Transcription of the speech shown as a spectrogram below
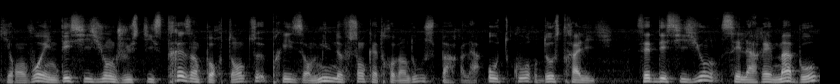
qui renvoie à une décision de justice très importante prise en 1992 par la Haute Cour d'Australie. Cette décision, c'est l'arrêt Mabo,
